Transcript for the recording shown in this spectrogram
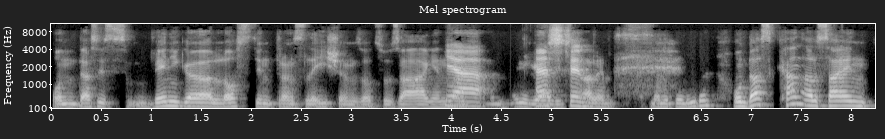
Und das ist weniger lost in translation sozusagen. Ja, das stimmt. Und das kann als eine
